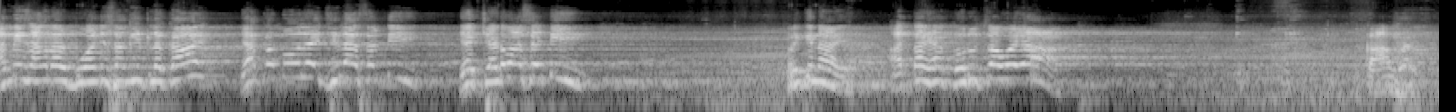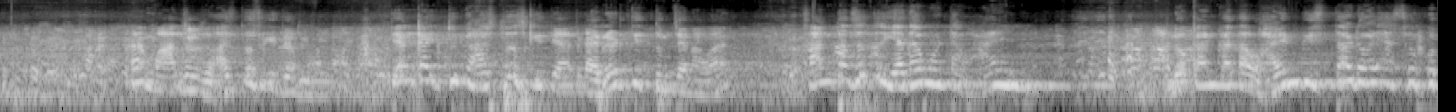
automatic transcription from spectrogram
आम्ही सांगणार बुवाने सांगितलं काय? या कमवलंय झिलासाठी या चढवासाठी. होय की नाही? आता ह्या करूचा वया. काम काय माणूस हसतच किती तुम्ही? त्या काही तुम्ही हसतच किती त्यात काय रडतीत तुमच्या नावात? सांगताच तर यदा म्हणता व्हाईन लोकांक आता व्हायन दिसता डोळ्यासमोर.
